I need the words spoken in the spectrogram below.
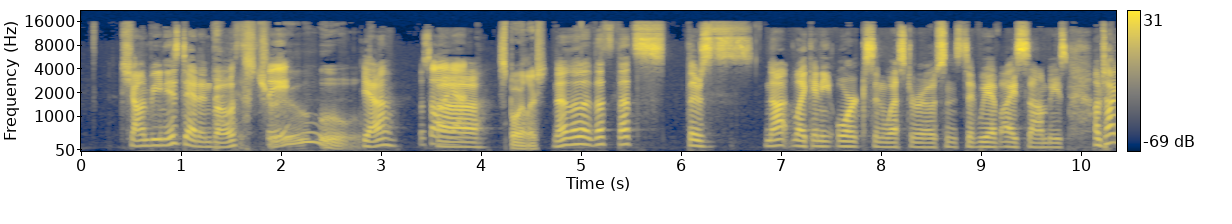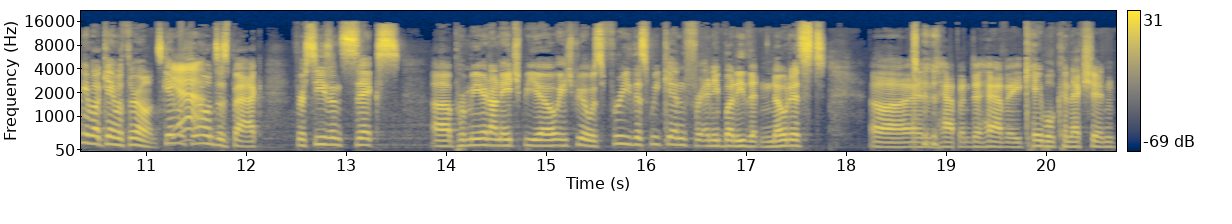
Sean Bean is dead in both. It's See? true. Yeah. That's all I got. Uh, Spoilers. no, no, no, that's that's there's not like any orcs in Westeros. Instead, we have ice zombies. I'm talking about Game of Thrones. Game of Thrones is back for season six. Uh, premiered on HBO. HBO was free this weekend for anybody that noticed uh, and happened to have a cable connection.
